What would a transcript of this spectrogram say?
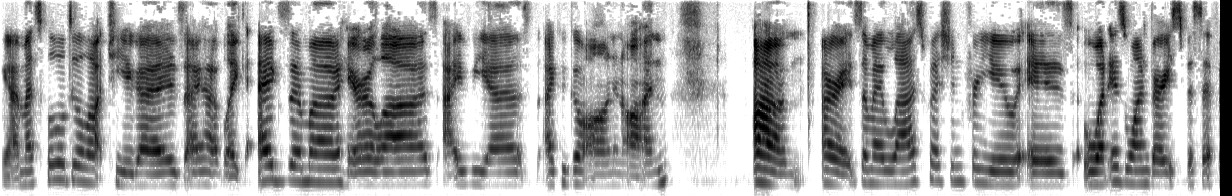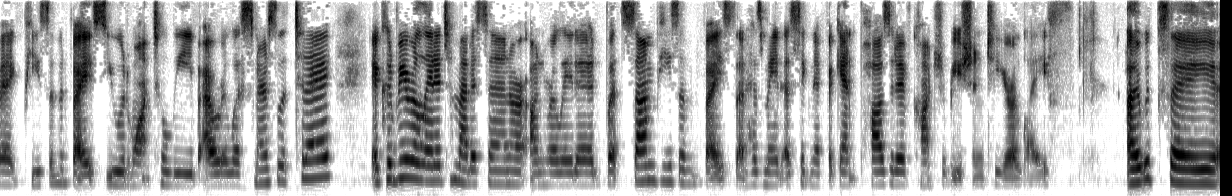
yeah, med school will do a lot to you guys. I have like eczema, hair loss, IBS. I could go on and on. Um, all right, so my last question for you is what is one very specific piece of advice you would want to leave our listeners with today? It could be related to medicine or unrelated, but some piece of advice that has made a significant positive contribution to your life. I would say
